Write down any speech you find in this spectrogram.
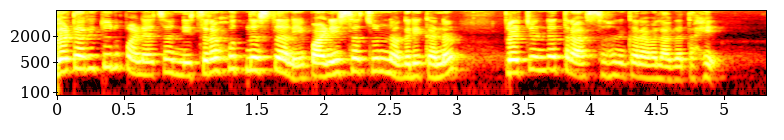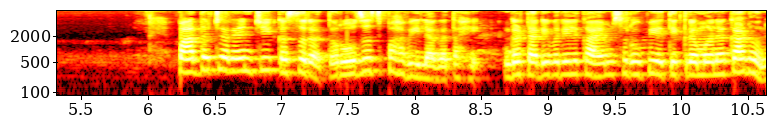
गटारीतून पाण्याचा निचरा होत नसल्याने पाणी साचून नागरिकांना प्रचंड त्रास सहन करावा लागत आहे. पादचाऱ्यांची कसरत रोजच पाहावी लागत आहे. गटारीवरील कायमस्वरूपी अतिक्रमण काढून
